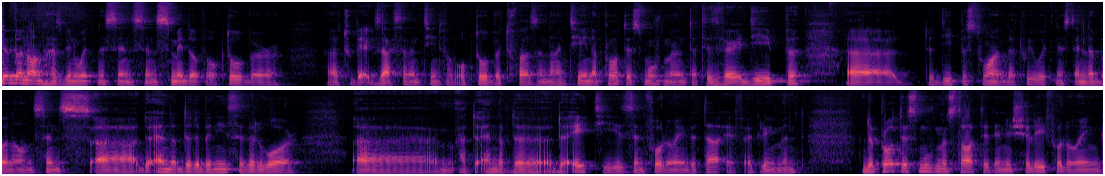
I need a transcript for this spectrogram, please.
Lebanon has been witnessing since mid of October, uh, to be exact, 17th of October 2019, a protest movement that is very deep, uh, the deepest one that we witnessed in Lebanon since uh, the end of the Lebanese civil war um, at the end of the, the 80s and following the Ta'if agreement. The protest movement started initially following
